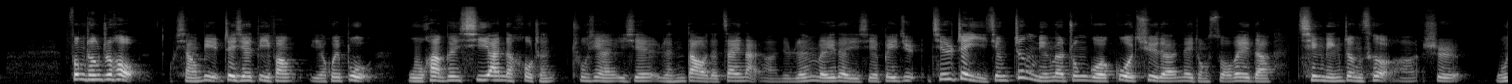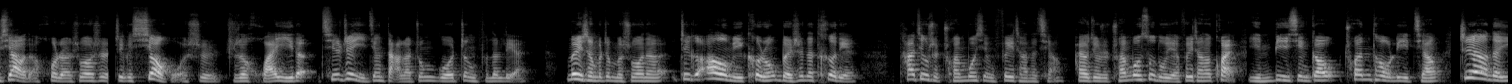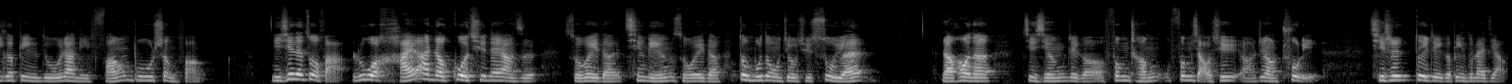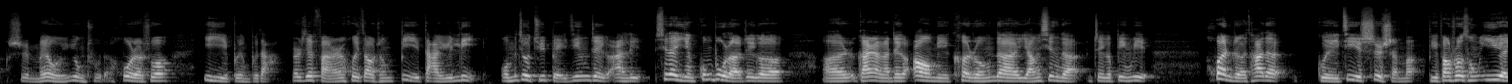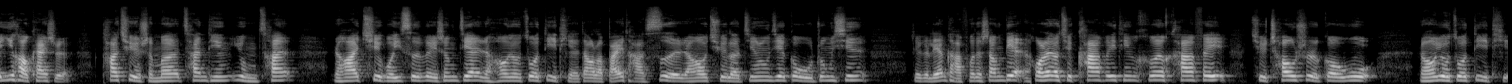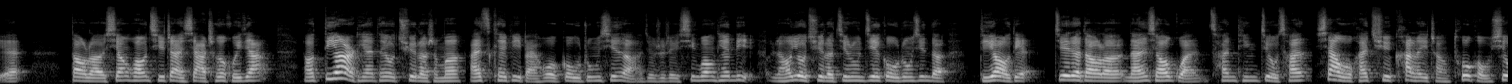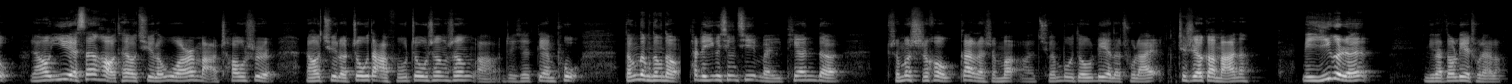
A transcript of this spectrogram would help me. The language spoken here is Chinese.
封城之后，想必这些地方也会步武汉跟西安的后尘，出现一些人道的灾难啊，就人为的一些悲剧。其实这已经证明了中国过去的那种所谓的清零政策啊是。无效的，或者说是这个效果是值得怀疑的。其实这已经打了中国政府的脸。为什么这么说呢？这个奥米克戎本身的特点，它就是传播性非常的强，还有就是传播速度也非常的快，隐蔽性高，穿透力强。这样的一个病毒让你防不胜防。你现在做法，如果还按照过去那样子所谓的清零，所谓的动不动就去溯源，然后呢进行这个封城、封小区啊这样处理。其实对这个病毒来讲是没有用处的，或者说意义并不大，而且反而会造成弊大于利。我们就举北京这个案例，现在已经公布了这个呃感染了这个奥米克戎的阳性的这个病例，患者他的轨迹是什么？比方说从一月一号开始，他去什么餐厅用餐，然后还去过一次卫生间，然后又坐地铁到了白塔寺，然后去了金融街购物中心。这个连卡佛的商店，后来要去咖啡厅喝咖啡，去超市购物，然后又坐地铁到了镶黄旗站下车回家，然后第二天他又去了什么 SKP 百货购物中心啊，就是这个星光天地，然后又去了金融街购物中心的迪奥店，接着到了南小馆餐厅就餐，下午还去看了一场脱口秀，然后一月三号他又去了沃尔玛超市，然后去了周大福、周生生啊这些店铺，等等等等，他这一个星期每天的。什么时候干了什么啊？全部都列了出来。这是要干嘛呢？你一个人，你把都列出来了。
